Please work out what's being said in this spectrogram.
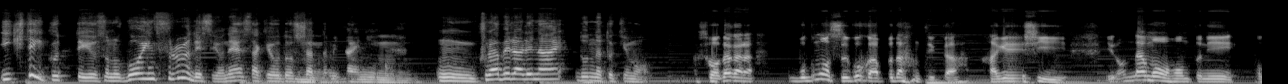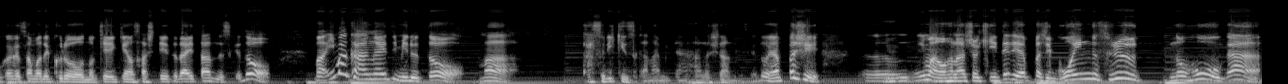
生きていくっていうその going through ですよね。先ほどおっしゃったみたいに。うん、うん、比べられない？どんな時も。そう、だから僕もすごくアップダウンというか激しいいろんなもう本当におかげさまで苦労の経験をさせていただいたんですけどまあ今考えてみると、まあ、かすり傷かなみたいな話なんですけど、やっぱし、うん、今お話を聞いてて、やっぱし going through の方が、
